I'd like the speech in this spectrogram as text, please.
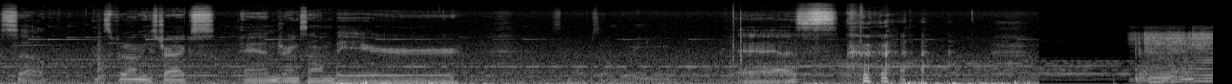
So let's put on these tracks and drink some beer. Yes.「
